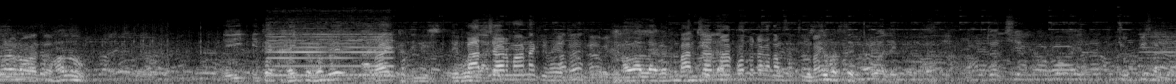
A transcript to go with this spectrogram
পনেরো হাজার। ভালো। এই এটা খাইতে হবে ভাই একটা বাচ্চার মা নাকি ভাই এটা? খাওয়া লাগানো বাচ্চার মা কত টাকা দাম চাচ্ছেন ভাই? চব্বিশ হাজার।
